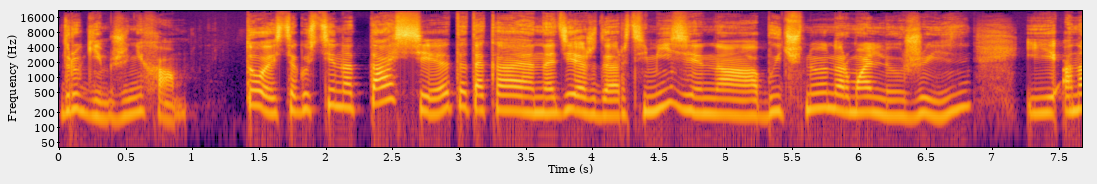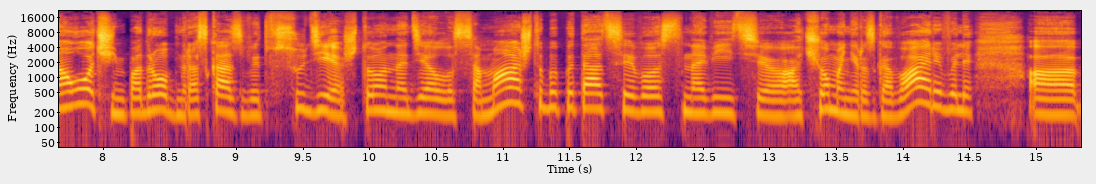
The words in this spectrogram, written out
другим женихам. То есть Агустина Тасси — это такая надежда Артемизии на обычную нормальную жизнь. И она очень подробно рассказывает в суде, что она делала сама, чтобы пытаться его остановить, о чем они разговаривали. А,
